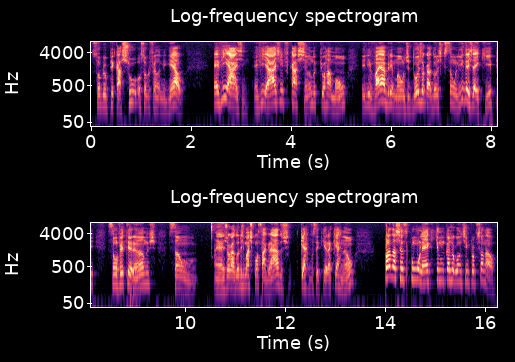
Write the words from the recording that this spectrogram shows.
sobre o Pikachu ou sobre o Fernando Miguel, é viagem. É viagem ficar achando que o Ramon ele vai abrir mão de dois jogadores que são líderes da equipe, são veteranos, são é, jogadores mais consagrados, quer você queira, quer não, para dar chance para um moleque que nunca jogou no time profissional.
